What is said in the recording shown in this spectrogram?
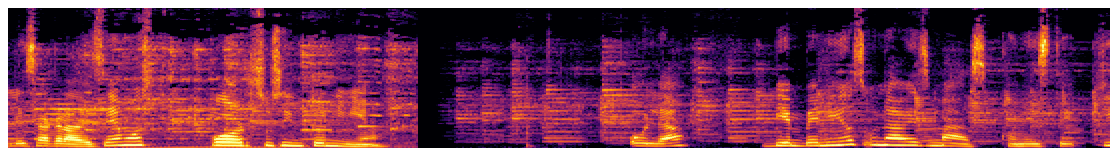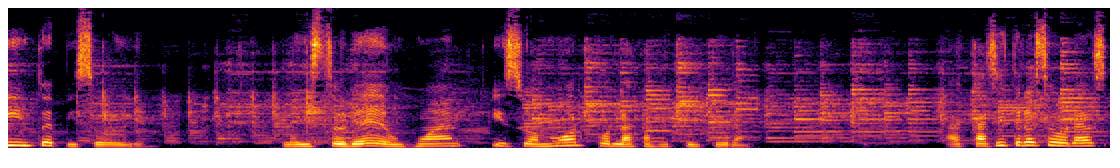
Les agradecemos por su sintonía. Hola, bienvenidos una vez más con este quinto episodio, la historia de Don Juan y su amor por la caficultura. A casi tres horas,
